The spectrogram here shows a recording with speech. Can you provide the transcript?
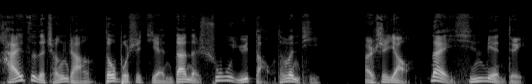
孩子的成长都不是简单的输与倒的问题，而是要耐心面对。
